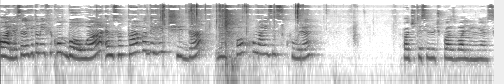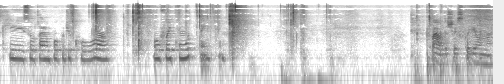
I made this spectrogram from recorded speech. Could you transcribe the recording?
Olha, essa daqui também ficou boa. Ela só tava derretida e um pouco mais escura. Pode ter sido, tipo, as bolinhas que soltaram um pouco de cor. Ou foi com o tempo. Qual? Deixa eu escolher uma.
